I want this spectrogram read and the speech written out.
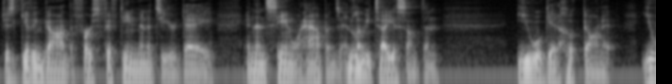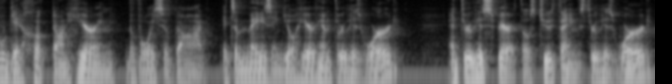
just giving God the first 15 minutes of your day and then seeing what happens. And let me tell you something you will get hooked on it. You will get hooked on hearing the voice of God. It's amazing. You'll hear Him through His Word and through His Spirit. Those two things, through His Word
